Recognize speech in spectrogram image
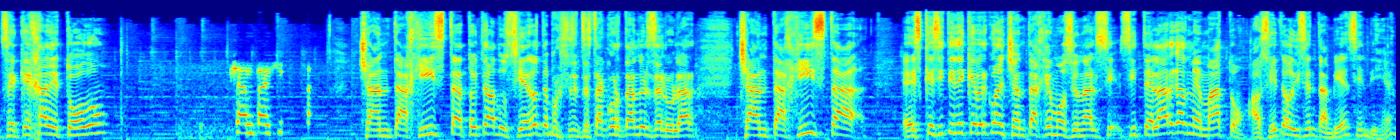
¿se queja de todo? Chantajista. Chantajista, estoy traduciéndote porque se te está cortando el celular. Chantajista. Es que sí tiene que ver con el chantaje emocional. Si, te largas, me mato. Así te lo dicen también, Cindy. ¿eh?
